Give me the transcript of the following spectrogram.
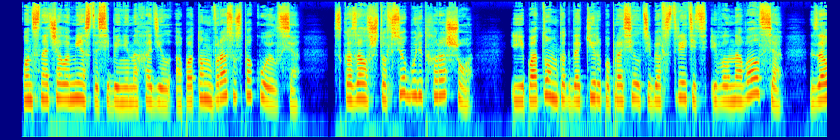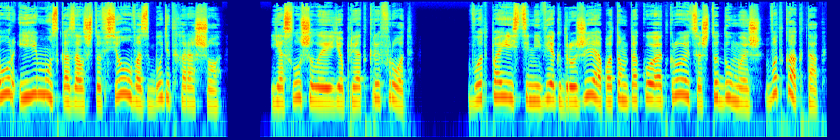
— «он сначала места себе не находил, а потом в раз успокоился. Сказал, что все будет хорошо. И потом, когда Кир попросил тебя встретить и волновался, Заур и ему сказал, что все у вас будет хорошо. Я слушала ее, приоткрыв рот. Вот поистине век дружи, а потом такое откроется, что думаешь, вот как так?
